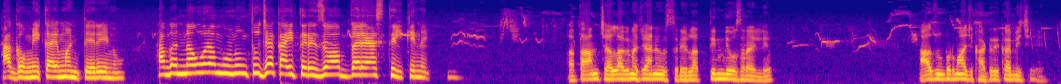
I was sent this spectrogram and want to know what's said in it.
अगं मी काय म्हणते रेणू? अगं नवरा म्हणून तुझ्या काहीतरी जबाबदाऱ्या असतील की नाही? आता आमच्या लग्नाच्या अॅनिव्हर्सरीला तीन दिवस राहिले. अजून पण माझी खात्री कमीची आहे.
